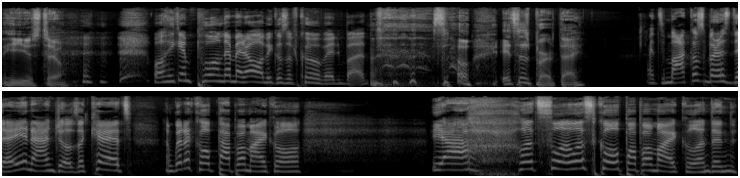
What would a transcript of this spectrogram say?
he used to. Well, he can pull on them at all because of COVID, but so it's his birthday. It's Michael's birthday and Angela's a kid. I'm gonna call Papa Michael. Yeah, let's let's call Papa Michael, and then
